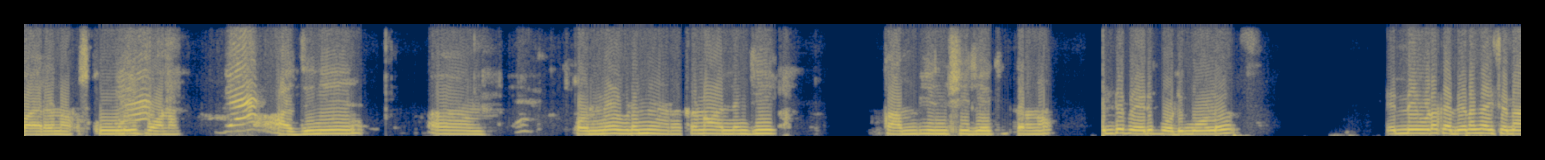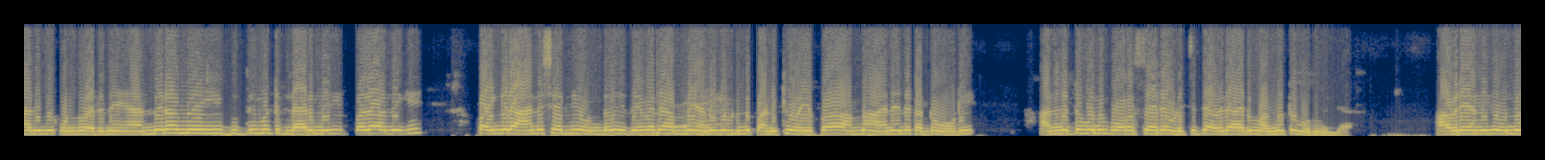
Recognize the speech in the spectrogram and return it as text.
വരണം. സ്കൂളിൽ പോണം. അതിന് ഒന്ന് ഇവിടെ നിന്ന് ഇറക്കണം അല്ലെങ്കിൽ കമ്പി ഒന്ന് ശരിയാക്കി തരണം. എന്റെ പേര് പൊടിമോൾ. എന്നെ ഇവിടെ കല്യാണം കഴിച്ചാണ് ആദ്യമേ കൊണ്ടുവരുന്നത് അന്നേരം ഒന്നും ഈ ബുദ്ധിമുട്ടില്ലായിരുന്നു. ഇപ്പോഴാണെങ്കിൽ ഭയങ്കര ആനശല്യം ഉണ്ട്. ഇതേപോലെ അമ്മയാണെങ്കിൽ ഇവിടുന്ന് പണിക്ക് പോയപ്പോ അമ്മ ആനേനെ കണ്ട് ഓടി. എന്നിട്ട് പോലും പുറസേരെ വിളിച്ചിട്ട് അവരാരും വന്നിട്ട് പോലുമില്ല. അവരെയാണെങ്കിൽ ഒന്ന്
